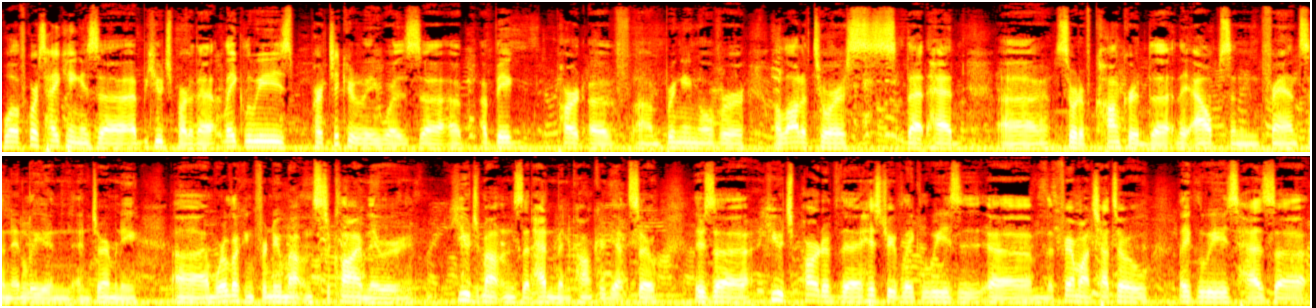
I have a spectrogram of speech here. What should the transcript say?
Well, of course, hiking is a, a huge part of that. Lake Louise, particularly, was uh, a, a big part of um, bringing over a lot of tourists that had uh, sort of conquered the, the Alps in France and Italy and, and Germany. Uh, and we're looking for new mountains to climb. They were huge mountains that hadn't been conquered yet. So there's a huge part of the history of Lake Louise. Um, the Fairmont Chateau Lake Louise has a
